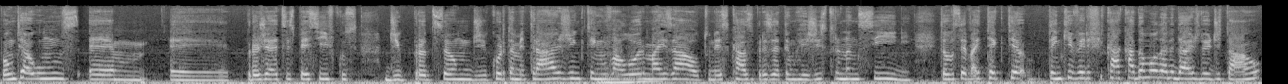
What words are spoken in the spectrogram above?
vão ter alguns é, é, projetos específicos de produção de curta-metragem que tem um valor mais alto. Nesse caso, precisa ter um registro na Ancine. Então você vai ter que ter, tem que verificar cada modalidade do edital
